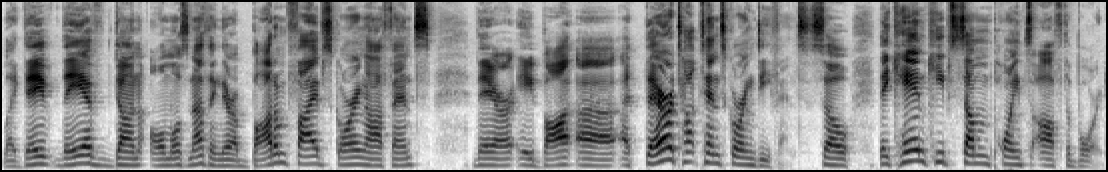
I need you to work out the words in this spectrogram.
Like they they have done almost nothing. They're a bottom five scoring offense. They're a bot. Uh, a, they're a top ten scoring defense, so they can keep some points off the board.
